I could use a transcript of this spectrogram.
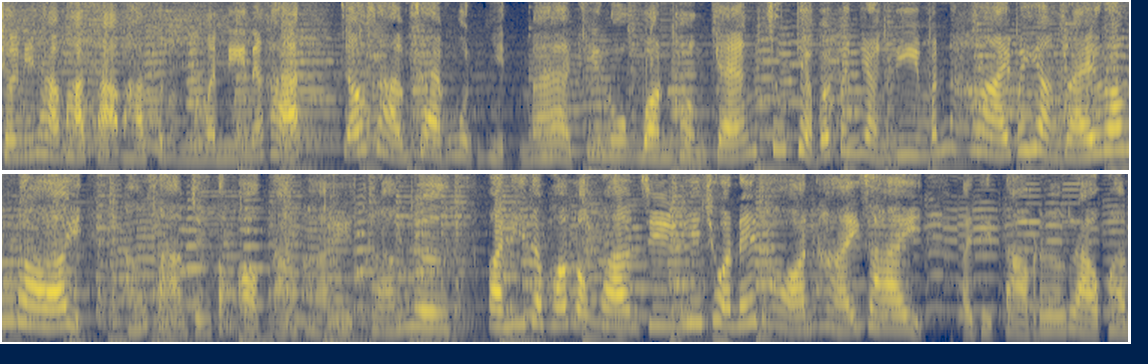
ช่วงนิทานภาษาพาสนุกในวันนี้นะคะ เจ้าสามแสบหงุดหงิดมากที่ลูกบอลของแก๊ง ซึ่งเก็บไว้เป็นอย่างดีมันหายไปอย่างไร้ร่องรอย ทั้งสามจึงต้องออกตามหาอีกครั้งหนึ่งก่อนที่จะพบกับความจริงที่ชวนให้ถอนหายใจ ไปติดตามเรื่องราวความ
